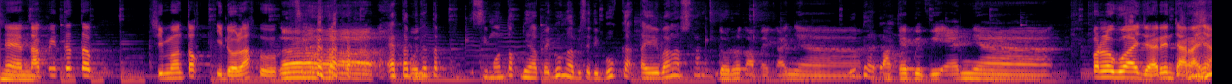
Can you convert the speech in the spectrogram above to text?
Eh tapi tetep si Montok idolaku. Nah, eh tapi tetap si montok di HP gue nggak bisa dibuka tai banget sekarang download APK-nya, pakai VPN-nya. Perlu gua ajarin caranya.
